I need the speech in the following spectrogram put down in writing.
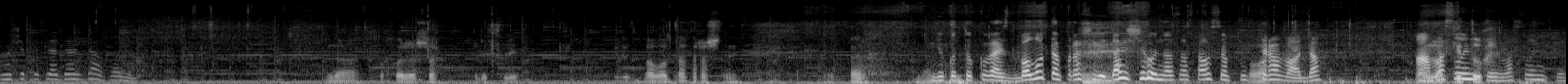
Ну, ще після дождя, Ваня. да, похоже, що прийшли. Через болото пройшли. Тепер Як ото квест. Болото пройшли, далі у нас залишився путь трава, да? А, маслинки, маслинки.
